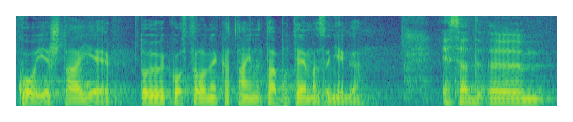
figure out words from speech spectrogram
ko je, šta je. To je uvek ostala neka tajna, tabu tema za njega. E sad,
